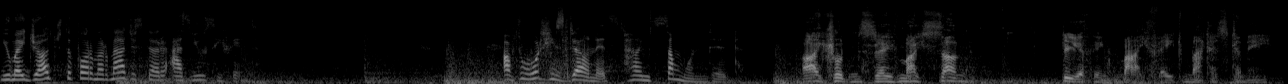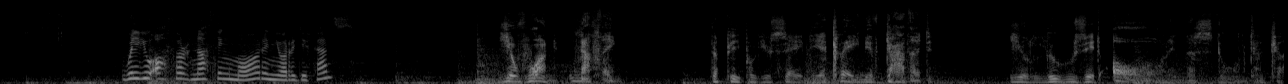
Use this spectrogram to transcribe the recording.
You may judge the former Magister as you see fit. After what he's done, it's time someone did. I couldn't save my son. Do you think my fate matters to me? Will you offer nothing more in your defense? You've won nothing. The people you saved, the acclaim you've gathered. You'll lose it all in the storm to come.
